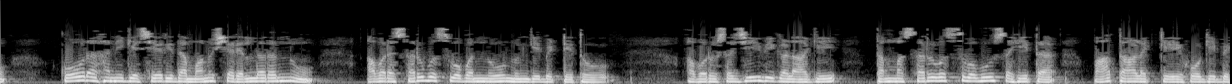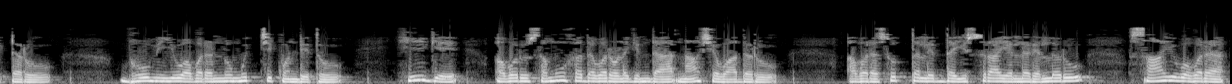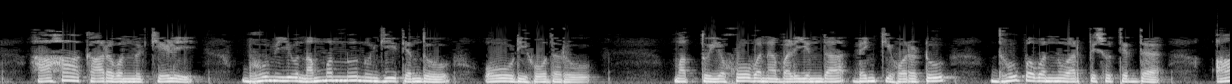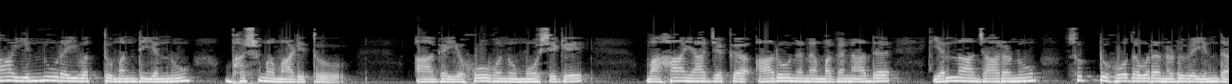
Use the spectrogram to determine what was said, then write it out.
ಕೋರಹನಿಗೆ ಸೇರಿದ ಮನುಷ್ಯರೆಲ್ಲರನ್ನೂ ಅವರ ಸರ್ವಸ್ವವನ್ನೂ ನುಂಗಿಬಿಟ್ಟಿತು. ಅವರು ಸಜೀವಿಗಳಾಗಿ ತಮ್ಮ ಸರ್ವಸ್ವವೂ ಸಹಿತ ಪಾತಾಳಕ್ಕೆ ಹೋಗಿಬಿಟ್ಟರು. ಭೂಮಿಯು ಅವರನ್ನು ಮುಚ್ಚಿಕೊಂಡಿತು. ಹೀಗೆ ಅವರು ಸಮೂಹದವರೊಳಗಿಂದ ನಾಶವಾದರು. ಅವರ ಸುತ್ತಲಿದ್ದ ಇಸ್ರಾಯೆಲ್ಲರೆಲ್ಲರೂ ಸಾಯುವವರ ಹಾಹಾಕಾರವನ್ನು ಕೇಳಿ ಭೂಮಿಯು ನಮ್ಮನ್ನೂ ನುಂಗೀತೆಂದು ಓಡಿ ಹೋದರು ಮತ್ತು ಯಹೋವನ ಬಳಿಯಿಂದ ಬೆಂಕಿ ಹೊರಟು ಧೂಪವನ್ನು ಅರ್ಪಿಸುತ್ತಿದ್ದ ಆ ಇನ್ನೂರೈವತ್ತು ಮಂದಿಯನ್ನು ಭಸ್ಮ ಮಾಡಿತು ಆಗ ಯಹೋವನು ಮೋಶೆಗೆ ಮಹಾಯಾಜಕ ಆರೋನನ ಮಗನಾದ ಎಲ್ಲಾಜಾರನು ಸುಟ್ಟು ಹೋದವರ ನಡುವೆಯಿಂದ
